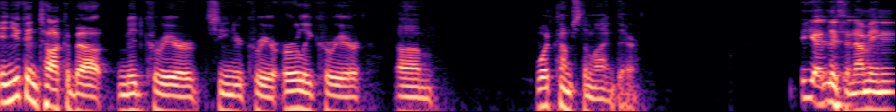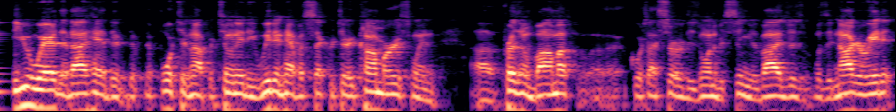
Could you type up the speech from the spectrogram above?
and you can talk about mid career, senior career, early career. Um, what comes to mind there? Yeah, listen, I mean, you're aware that I had the, the, the fortunate opportunity. We didn't have a Secretary of Commerce when uh, President Obama, uh, of course, I served as one of his senior advisors, was inaugurated.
